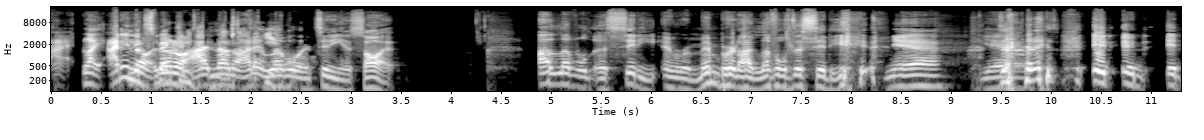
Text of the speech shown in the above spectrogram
I like I didn't no, expect no, no, I, no, no, I didn't it. level a city and saw it. I leveled a city and remembered I leveled a city. Yeah, yeah. in, in in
